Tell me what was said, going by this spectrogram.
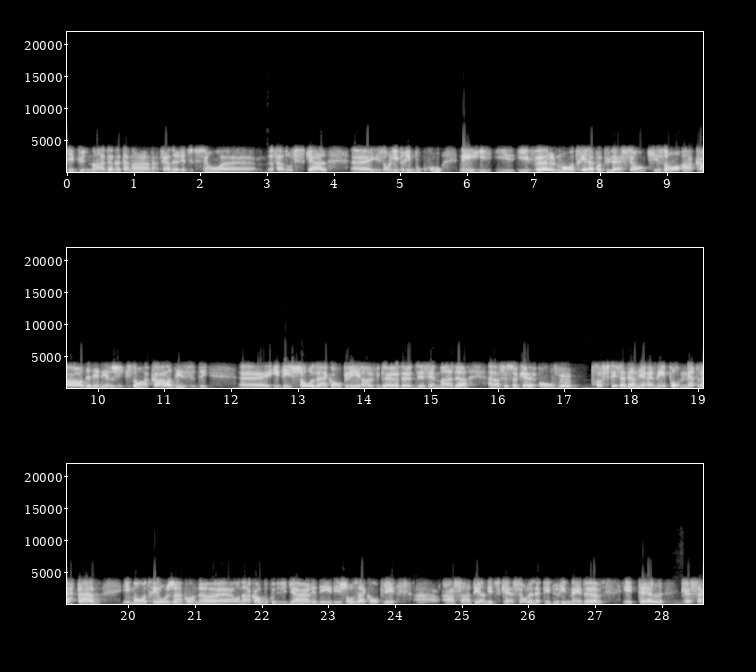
début de mandat, notamment en matière de réduction euh, de fardeau fiscal. Euh, ils ont livré beaucoup, mais ils, ils- ils veulent montrer à la population qu'ils ont encore de l'énergie, qu'ils ont encore des idées. Euh, et des choses à accomplir en vue de, de deuxième mandat. Alors c'est sûr qu'on veut profiter de la dernière année pour mettre la table et montrer aux gens qu'on a euh, on a encore beaucoup de vigueur et des, des choses à accomplir. En, en santé, en éducation, là, la pénurie de main-d'œuvre est telle que ça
